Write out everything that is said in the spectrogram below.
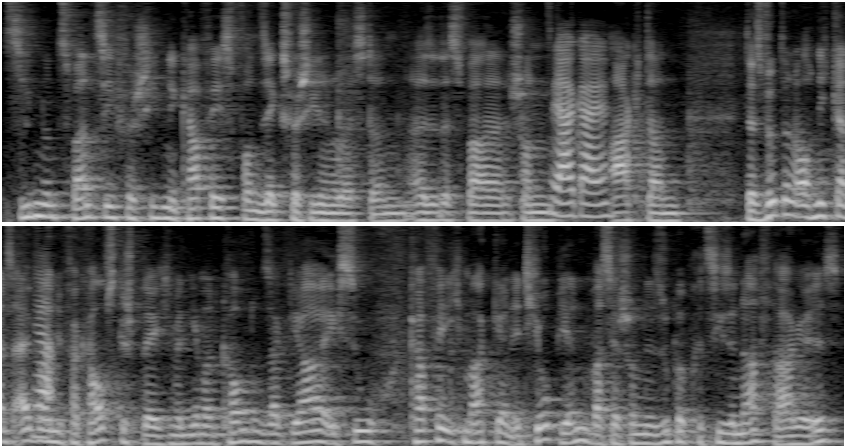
27 verschiedene Kaffees von sechs verschiedenen Röstern. Also das war schon Ja, geil. arg dann. Das wird dann auch nicht ganz einfach Ja. in den Verkaufsgesprächen, wenn jemand kommt und sagt, ja, ich suche Kaffee, ich mag gern Äthiopien, was ja schon eine super präzise Nachfrage ist.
